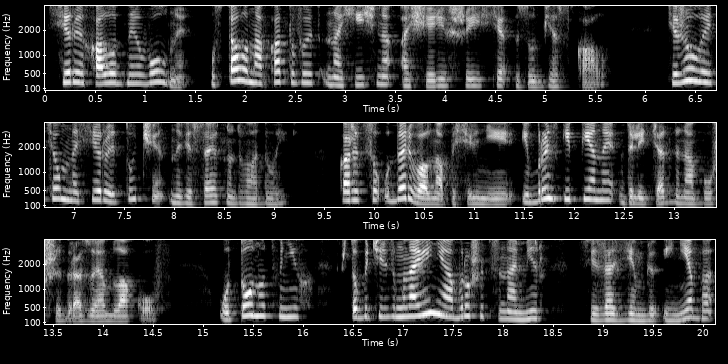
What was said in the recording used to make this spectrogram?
Серые холодные волны устало накатывают на хищно ощерившиеся зубья скал. Тяжелые темно-серые тучи нависают над водой. Кажется, ударь волна посильнее, и брызги пены долетят до набухшей грозой облаков. Утонут в них, чтобы через мгновение обрушиться на мир связать землю и небо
